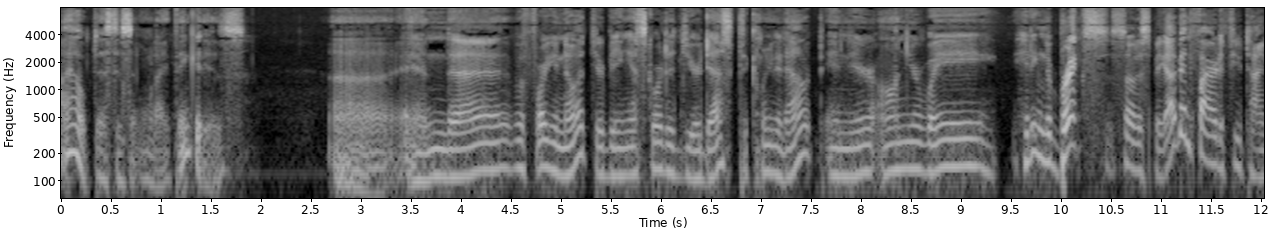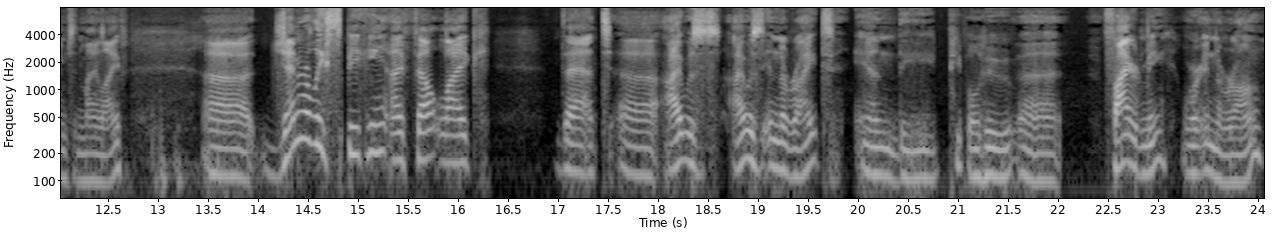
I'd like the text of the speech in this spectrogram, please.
I hope this isn't what I think it is. Uh, and uh, before you know it, you're being escorted to your desk to clean it out, and you're on your way hitting the bricks, so to speak. I've been fired a few times in my life. Uh, generally speaking, I felt like that uh, I was I was in the right, and the people who uh, fired me were in the wrong.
